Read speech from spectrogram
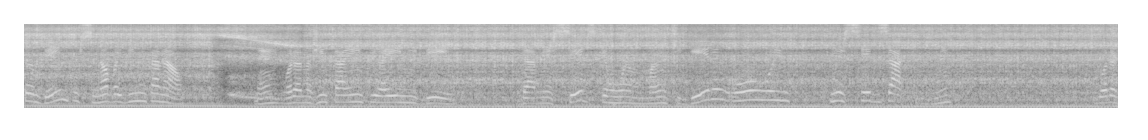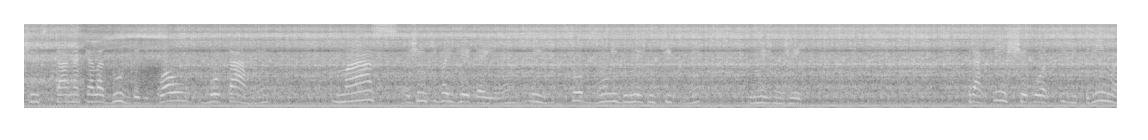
também, por sinal, vai vir no canal né? Agora a gente tá entre a MB da Mercedes, que é uma, uma antigueira, ou Mercedes Actros, né? Agora a gente tá naquela dúvida de qual botar, né? Mas a gente vai ver daí, né? E todos ir do mesmo tipo, né? Do mesmo jeito. Pra quem chegou aqui de prima,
